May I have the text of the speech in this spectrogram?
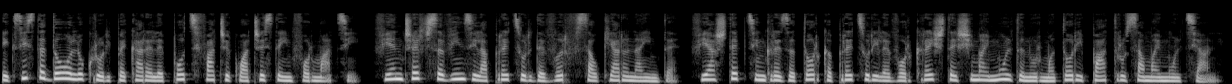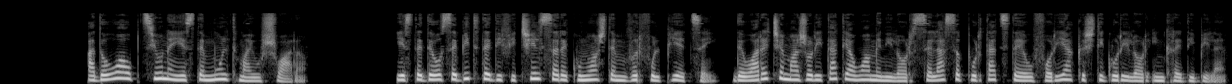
Există două lucruri pe care le poți face cu aceste informații, fie încerci să vinzi la prețuri de vârf sau chiar înainte, fie aștepți încrezător că prețurile vor crește și mai mult în următorii patru sau mai mulți ani. A doua opțiune este mult mai ușoară. Este deosebit de dificil să recunoaștem vârful pieței, deoarece majoritatea oamenilor se lasă purtați de euforia câștigurilor incredibile.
